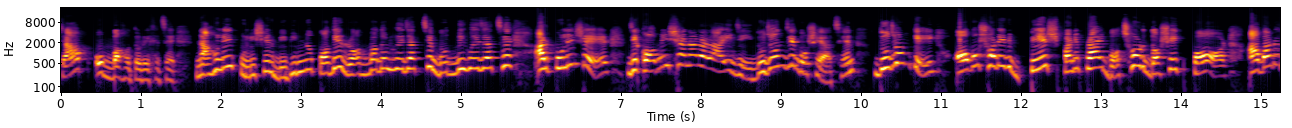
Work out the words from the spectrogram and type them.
চাপ অব্যাহত রেখেছে। না হলেই পুলিশের বিভিন্ন পদের রদবদল হয়ে যাচ্ছে, বদলি হয়ে যাচ্ছে। আর পুলিশের যে কমিশনার আর আইজি দুজন যে বসে আছেন, দুজনকেই অবসরের বেশ মানে প্রায় বছর দশেক পর আবারও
